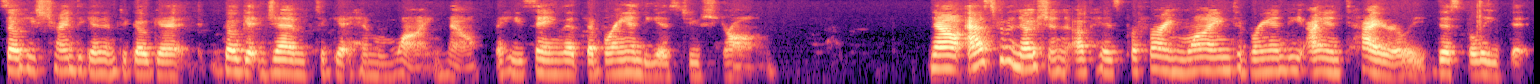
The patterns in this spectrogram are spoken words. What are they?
So he's trying to get him to go get go get Jim to get him wine now. But he's saying that the brandy is too strong. Now, as for the notion of his preferring wine to brandy, I entirely disbelieved it.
